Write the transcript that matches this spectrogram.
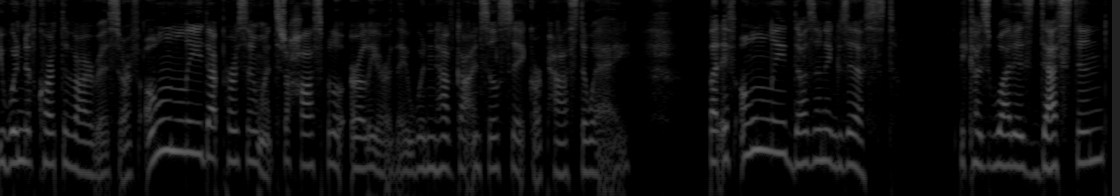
you wouldn't have caught the virus or if only that person went to the hospital earlier they wouldn't have gotten so sick or passed away. But if only doesn't exist because what is destined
